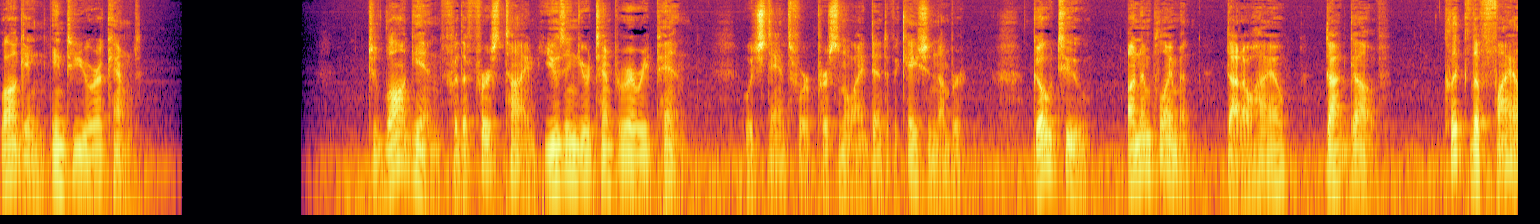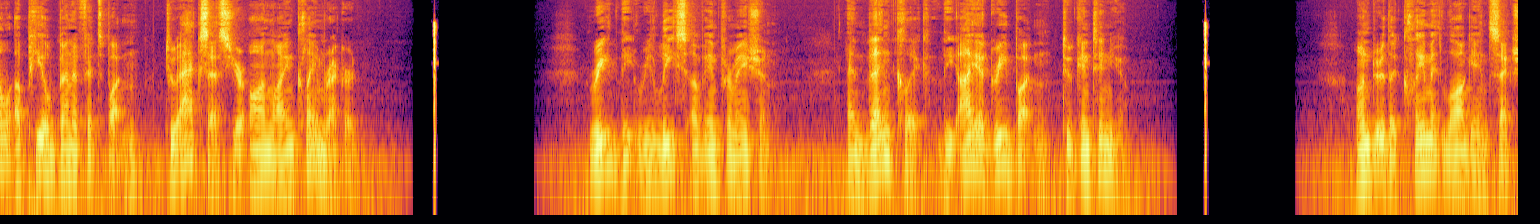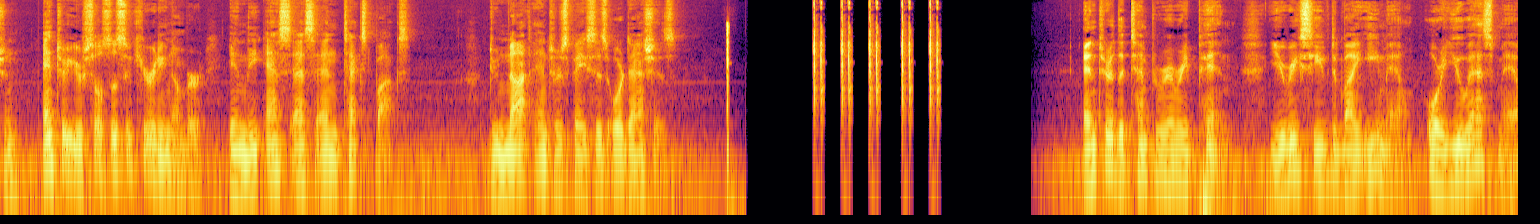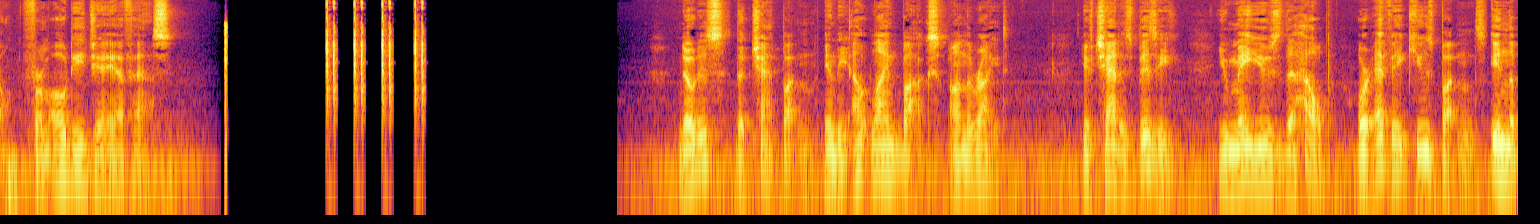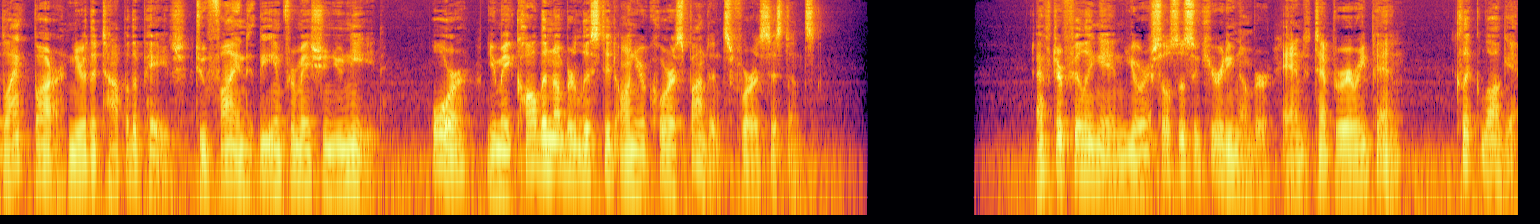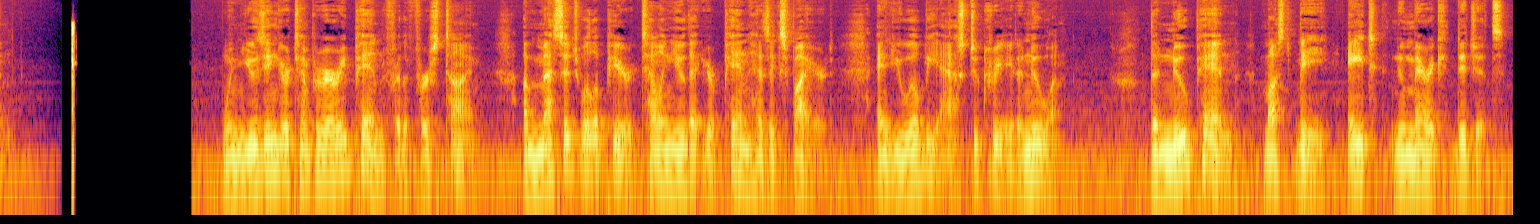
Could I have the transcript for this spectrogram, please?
logging into your account. To log in for the first time using your temporary PIN, which stands for Personal Identification Number, go to unemployment.ohio.gov. Click the File Appeal Benefits button to access your online claim record. Read the Release of Information and then click the I Agree button to continue. Under the Claimant Login section, enter your Social Security number in the SSN text box. Do not enter spaces or dashes. Enter the temporary PIN you received by email or U.S. mail from ODJFS. Notice the Chat button in the outlined box on the right. If chat is busy, you may use the Help or FAQs buttons in the black bar near the top of the page to find the information you need. Or you may call the number listed on your correspondence for assistance. After filling in your Social Security number and temporary PIN, click Login. When using your temporary PIN for the first time, a message will appear telling you that your PIN has expired and you will be asked to create a new one. The new PIN must be eight numeric digits.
